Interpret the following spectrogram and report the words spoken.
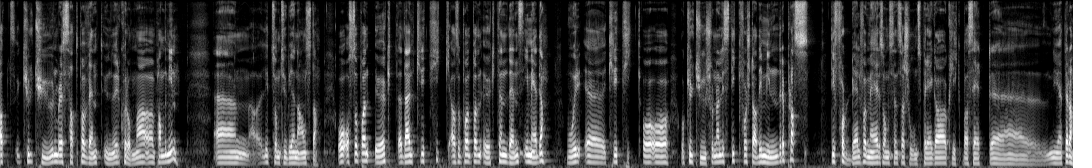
at kulturen ble satt på vent under koronapandemien. Um, litt sånn to be announced, da. Og også på en økt Det er en kritikk, altså på, på en økt tendens i media, hvor eh, kritikk og, og, og kulturjournalistikk får stadig mindre plass. Til fordel for mer sånn sensasjonsprega og klikkbasert eh, nyheter. da.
